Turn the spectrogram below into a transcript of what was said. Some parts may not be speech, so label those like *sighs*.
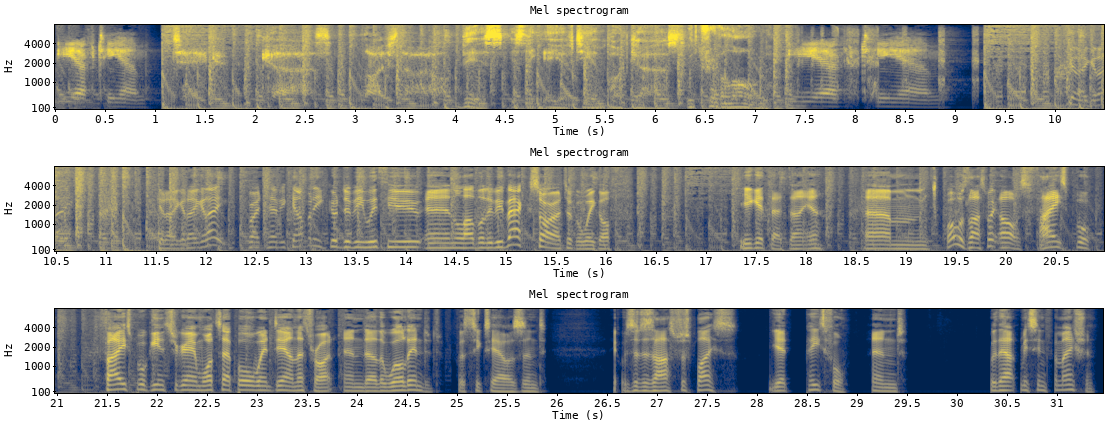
EFTM. Tech, cars, lifestyle. This is the EFTM podcast with Trevor Long. EFTM. G'day, g'day. G'day, g'day, g'day. Great to have your company. Good to be with you and lovely to be back. Sorry I took a week off. You get that, don't you? Um, what was last week? Oh, it was Facebook. Facebook, Instagram, WhatsApp all went down. That's right. And uh, the world ended for six hours and it was a disastrous place, yet peaceful and without misinformation.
